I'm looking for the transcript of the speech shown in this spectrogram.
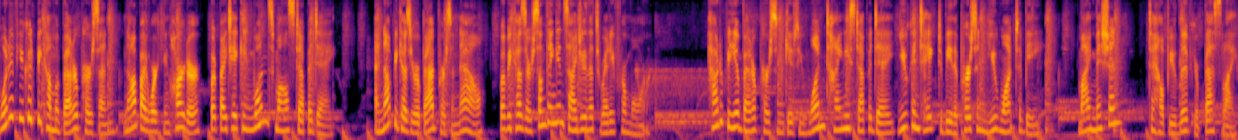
What if you could become a better person, not by working harder, but by taking one small step a day? And not because you're a bad person now, but because there's something inside you that's ready for more. How to Be a Better Person gives you one tiny step a day you can take to be the person you want to be. My mission? To help you live your best life.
